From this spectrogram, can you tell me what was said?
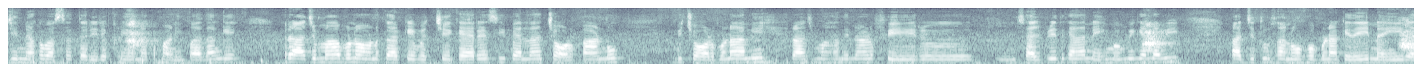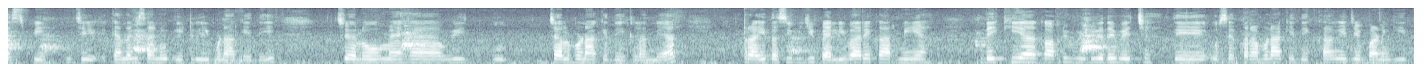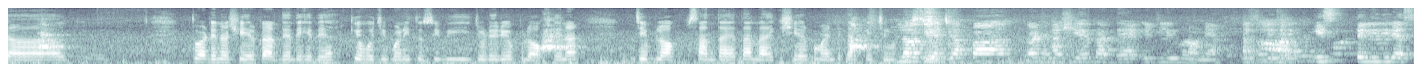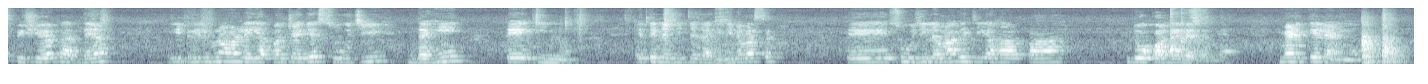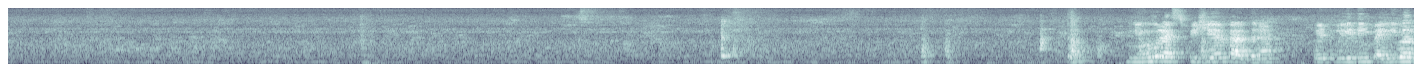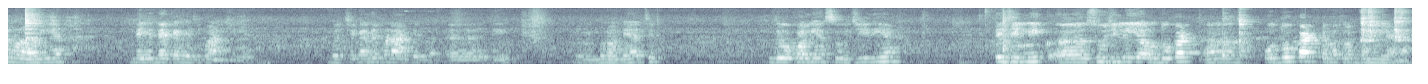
ਜਿੰਨਾ ਕੁ ਬਸ ਤਰੀ ਰੱਖਣੀ ਉਹਨਾਂ ਕੁ ਪਾਣੀ ਪਾ ਦਾਂਗੇ। ਰਾਜਮਾਂਹ ਬਣਾਉਣ ਕਰਕੇ ਬੱਚੇ ਕਹਿ ਰਹੇ ਸੀ ਪਹਿਲਾਂ ਚੌਲ ਖਾਣ ਨੂੰ ਵੀ ਚੌਲ ਬਣਾ ਲਈ। ਰਾਜਮਾਹਾਂ ਦੇ ਨਾਲ ਫਿਰ ਸਹਿਜਪ੍ਰੀਤ ਕਹਿੰਦਾ, ਨਹੀਂ ਮੰਮੀ, ਕਹਿੰਦਾ ਵੀ ਅੱਜ ਤੂੰ ਸਾਨੂੰ ਉਹ ਬਣਾ ਕੇ ਦੇ ਨਈ ਰੈਸਪੀ ਜੇ, ਕਹਿੰਦਾ ਵੀ ਸਾਨੂੰ ਇਡਲੀ ਬਣਾ ਕੇ ਦੇ। ਚਲੋ ਮੈਂ ਕਿਹਾ ਵੀ ਚੱਲ ਬਣਾ ਕੇ ਦੇਖ ਲੈਂਦੇ ਆ ਟਰਾਈ ਤਾਂ ਅਸੀਂ ਵੀ ਜੀ ਪਹਿਲੀ ਵਾਰ ਕਰਨੀ ਆ। ਦੇਖੀ ਆ ਕਾਫੀ ਵੀਡੀਓ ਦੇ ਵਿੱਚ ਤੇ ਉਸੇ ਤਰ੍ਹਾਂ ਬਣਾ ਕੇ ਦੇਖਾਂਗੇ। ਜੇ ਬਣ ਗਈ ਤਾਂ ਤੁਹਾਡੇ ਨਾਲ ਸ਼ੇਅਰ ਕਰਦੇ ਆ ਦੇਖਦੇ ਆ ਕਿਹੋ ਜੀ ਬਣੀ। ਤੁਸੀਂ ਵੀ ਜੁੜੇ ਰਹੋ ਬਲੌਗ ਦੇ ਨਾਲ। ਜੇ ਬਲੌਗ ਪਸੰਦ ਆਇਆ ਤਾਂ ਲਾਈਕ ਸ਼ੇਅਰ ਕਮੈਂਟ ਕਰਕੇ ਜ਼ਰੂਰ ਲਓ ਜੀ ਦੱਸਿਓ ਅੱਜ ਜੀ ਆਪਾਂ ਤੁਹਾਡੇ ਨਾਲ ਸ਼ੇਅਰ ਕਰਦੇ ਆ ਇਡਲੀ ਬਣਾਉਂਦੇ ਆ ਇਡਲੀ ਦੀ ਇਸ ਇਡਲੀ ਦੀ ਰੈਸਪੀ ਸ਼ੇਅਰ ਕਰਦੇ ਆ ਇਡਲੀ ਬਣਾਉਣ ਲਈ ਆਪਾਂ ਨੂੰ ਚਾਹੀਦੀ ਹੈ ਸੂਜੀ ਦਹੀਂ ਤੇ ਇਨੋ ਇਹ ਤਿੰਨ ਚੀਜ਼ਾਂ ਚਾਹੀਦੀਆਂ ਨੇ ਬਸ। ਤੇ ਸੂਜੀ ਲਵਾਂਗੇ ਜੀ ਆਹ ਆਪਾਂ ਦੋ ਕੌਲੇ ਲੈ ਲੈਂਦੇ ਆ ਮਿਣ ਕੇ ਲੈਣੀਆਂ ਨੇ ਨਿਊ ਰੈਸਪੀ ਸ਼ੇਅਰ ਕਰ ਦੇਣਾ। ਇਡਲੀ ਦੀ ਪਹਿਲੀ ਵਾਰ ਬਣਾਉਣੀ ਹੈ ਦੇਖਦੇ ਆ ਕਿਹੋ ਜਿਹੀ ਬਣਦੀ ਹੈ ਬੱਚੇ ਕਹਿੰਦੇ ਬਣਾ ਕੇ ਦੇ। ਤੇ ਬਣਾਉਂਦੇ ਹਾਂ ਅੱਜ। ਦੋ ਕੌਲੀਆਂ ਸੂਜੀ ਦੀਆਂ। ਤੇ ਜਿੰਨੀ ਸੂਜੀ ਲਈ ਆ, ਉਦੋਂ ਘੱਟ ਉਦੋਂ ਘੱਟ ਮਤਲਬ ਦਹੀਂ ਲੈਣਾ।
